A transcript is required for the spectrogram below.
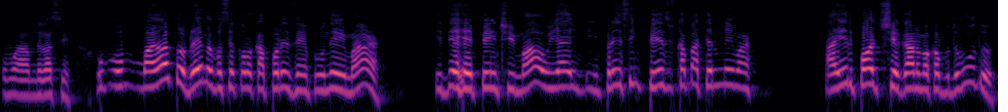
uma, um negócio assim. O, o, maior problema é você colocar, por exemplo, o Neymar e de repente ir mal e a imprensa em peso ficar batendo no Neymar. Aí ele pode chegar numa Copa do Mundo,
